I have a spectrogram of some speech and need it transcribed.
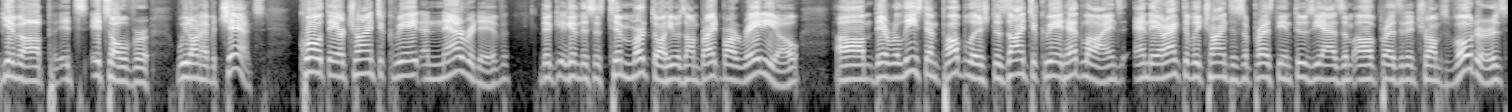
give up, it's it's over, we don't have a chance. Quote, they are trying to create a narrative. That, again, this is Tim Murtaugh. He was on Breitbart Radio. Um, they're released and published, designed to create headlines, and they are actively trying to suppress the enthusiasm of President Trump's voters.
